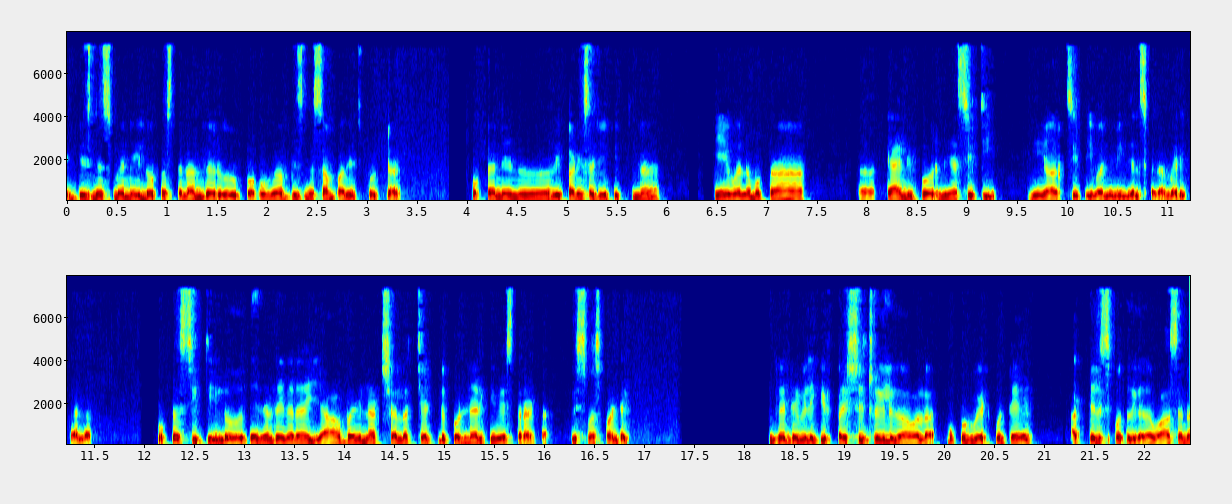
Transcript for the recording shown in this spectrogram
ఈ బిజినెస్ మెన్ ఈ లోకస్తులందరూ బహుగా బిజినెస్ సంపాదించుకుంటున్నారు. ఒక నేను రికార్డింగ్స్ చూపించిన కేవలం ఒక కాలిఫోర్నియా సిటీ న్యూయార్క్ సిటీ ఇవన్నీ మీకు తెలుసు కదా అమెరికాలో. ఒక సిటీలో దగ్గర దగ్గర యాభై లక్షల చెట్లు కొన్ని నరికి వేస్తారంట క్రిస్మస్ పండుగ ఎందుకంటే వీళ్ళకి ఫ్రెష్ ట్రీలు కావాలా? ముక్కుకు పెట్టుకుంటే అది తెలిసిపోతుంది కదా వాసన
